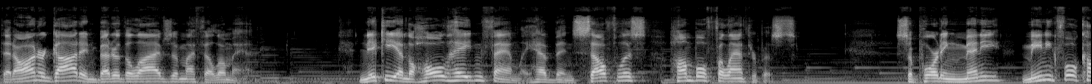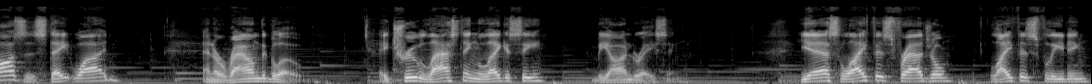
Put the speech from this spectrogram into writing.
that honor God and better the lives of my fellow man. Nicky and the whole Hayden family have been selfless, humble philanthropists, supporting many meaningful causes statewide and around the globe. A true lasting legacy beyond racing. Yes, life is fragile, life is fleeting,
